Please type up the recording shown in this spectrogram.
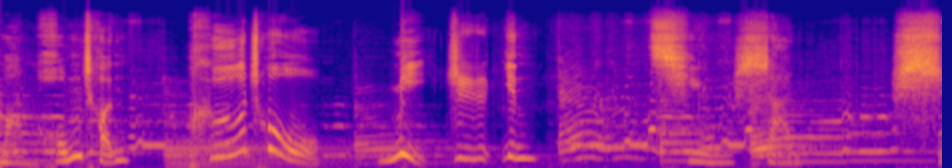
莽红尘，何处觅知音？青山。是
